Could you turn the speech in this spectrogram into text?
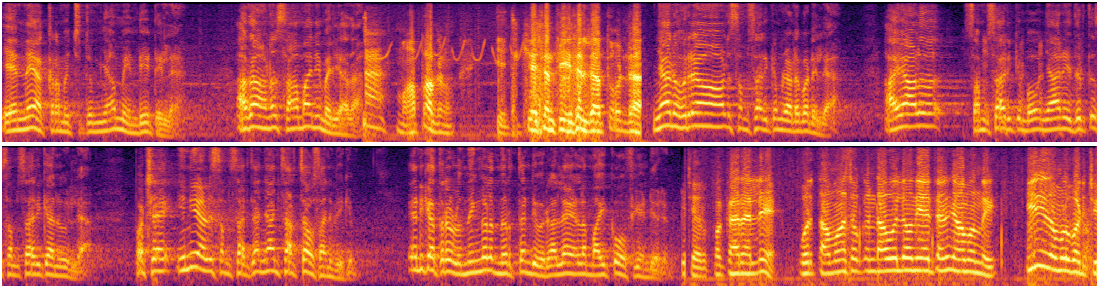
എന്നെ ആക്രമിച്ചിട്ടും ഞാൻ മിണ്ടിയിട്ടില്ല. അതാണ് സാമാന്യ മര്യാദ. മാപ്പാക്കണം. എഡ്യൂക്കേഷൻ ഞാൻ ഒരാൾ സംസാരിക്കുമ്പോൾ ഇടപെടില്ല. അയാൾ സംസാരിക്കുമ്പോൾ ഞാൻ എതിർത്ത് സംസാരിക്കാനുമില്ല. പക്ഷേ ഇനി അയാൾ സംസാരിച്ചാൽ ഞാൻ ചർച്ച അവസാനിപ്പിക്കും. എനിക്ക് അത്രേ ഉള്ളൂ. നിങ്ങൾ നിർത്തേണ്ടി വരും. അല്ലെ അയാളെ മൈക്ക് ഓഫ് ചെയ്യേണ്ടി വരും. ചെറുപ്പക്കാരല്ലേ? ഒരു തമാശ ഒക്കെ ഉണ്ടാവുമല്ലോ എന്ന് വിചാരിച്ചാണ് ഞാൻ വന്നത്. ഇനി നമ്മൾ പഠിച്ചു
